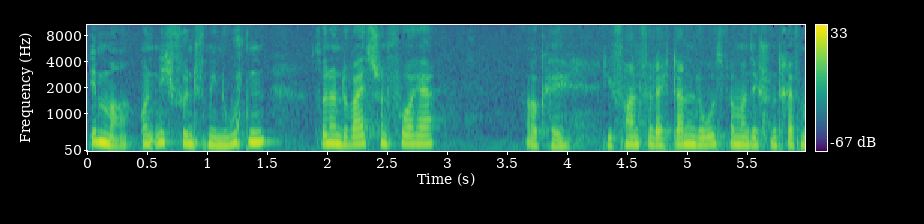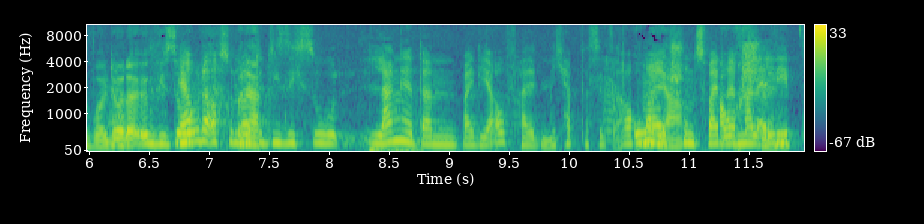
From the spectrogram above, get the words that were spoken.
Immer. Und nicht fünf Minuten, sondern du weißt schon vorher, okay, die fahren vielleicht dann los, wenn man sich schon treffen wollte oder irgendwie so. Ja, oder auch so Leute, die sich so lange dann bei dir aufhalten. Ich habe das jetzt auch Oh mal ja, schon zwei, drei Mal schön. erlebt.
